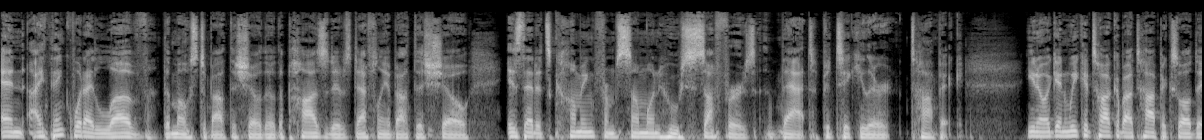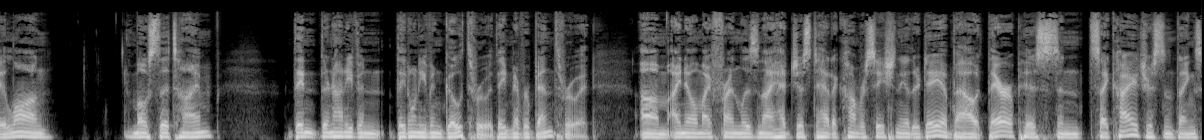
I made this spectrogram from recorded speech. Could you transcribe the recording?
And I think what I love the most about the show, though, the positives definitely about this show, is that it's coming from someone who suffers that particular topic. You know, again, we could talk about topics all day long. Most of the time, they, they're not even, they don't even go through it. They've never been through it. Um, I know my friend Liz and I had just had a conversation the other day about therapists and psychiatrists and things.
